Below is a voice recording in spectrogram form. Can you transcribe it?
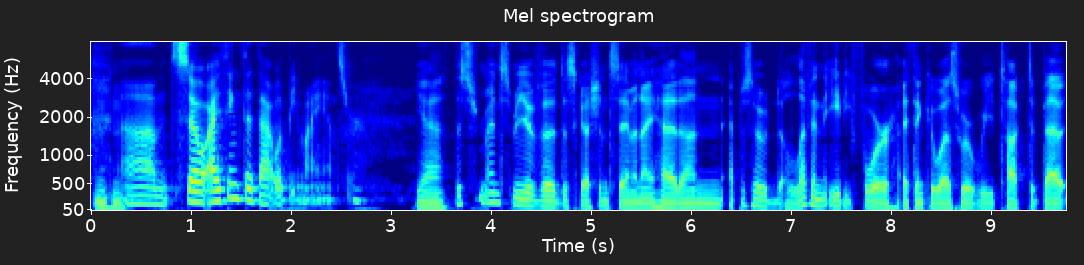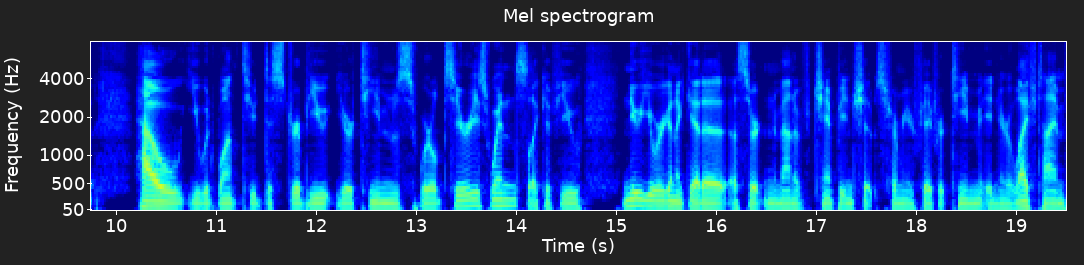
Mm-hmm. Um, so I think that that would be my answer. Yeah, this reminds me of a discussion Sam and I had on episode 1184, I think it was, where we talked about how you would want to distribute your team's World Series wins. Like if you knew you were going to get a, a, certain amount of championships from your favorite team in your lifetime,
